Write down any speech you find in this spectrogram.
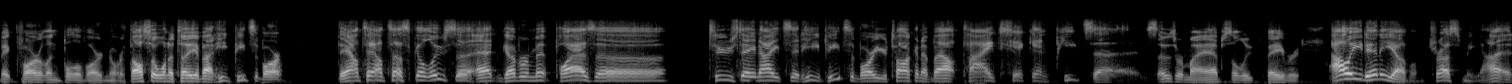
McFarland Boulevard North. Also, want to tell you about Heat Pizza Bar, downtown Tuscaloosa at Government Plaza. Tuesday nights at Heat Pizza Bar, you're talking about Thai chicken pizzas. Those are my absolute favorite. I'll eat any of them. Trust me. I,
